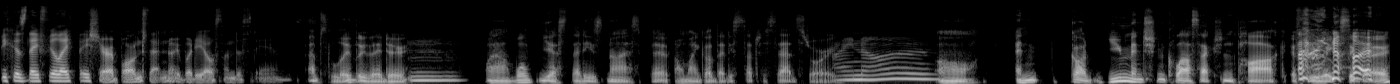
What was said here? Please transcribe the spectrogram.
because they feel like they share a bond that nobody else understands. Absolutely, they do. Mm, Wow. Well, yes, that is nice, but oh my God, that is such a sad story. I know. Oh, and God, you mentioned Class Action Park a few weeks ago,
